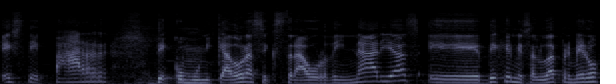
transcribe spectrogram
este par de comunicadoras extraordinarias. Eh, déjenme saludar primero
